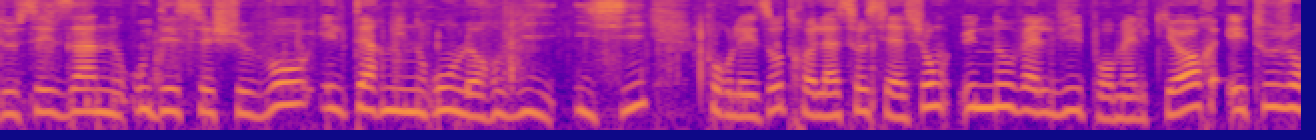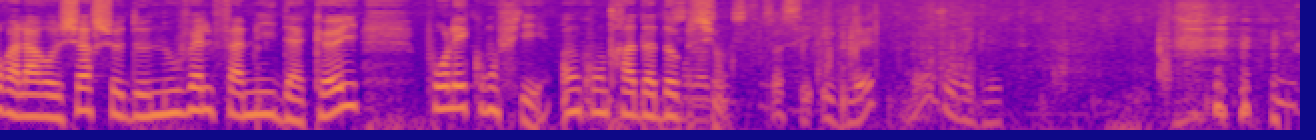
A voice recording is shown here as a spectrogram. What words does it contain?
de ces ânes ou de ces chevaux, ils termineront leur vie ici. Pour les autres, l'association Une Nouvelle Vie pour Melchior est toujours à la recherche de nouvelles familles d'accueil pour les confier en contrat d'adoption. Ça, c'est Aiglette. Bonjour, Aiglette.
